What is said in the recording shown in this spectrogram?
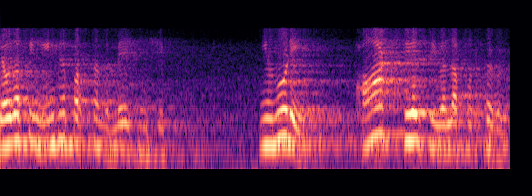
developing interpersonal relationship ನೀವು ನೋಡಿ ಹಾಟ್ ಸೇಲ್ಸ್ ಇವೆಲ್ಲ ಪುಸ್ತಕಗಳು.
